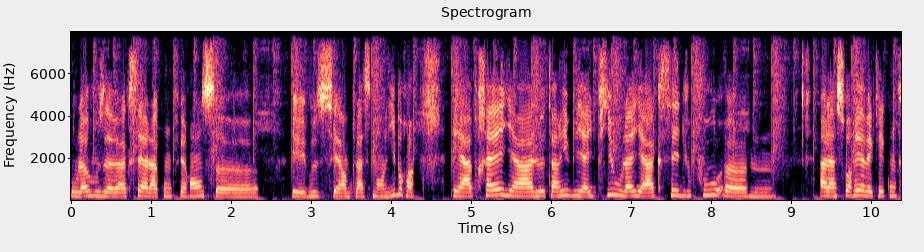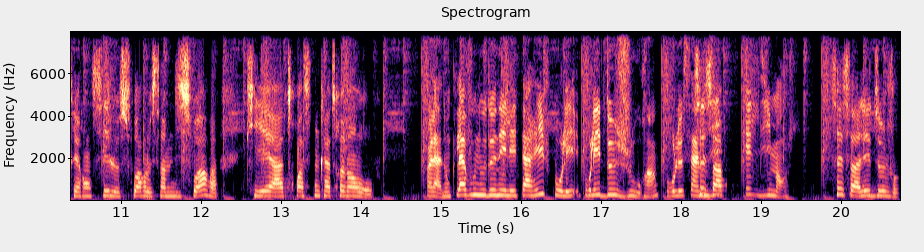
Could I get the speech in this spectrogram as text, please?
où là, vous avez accès à la conférence et c'est un placement libre. Et après, il y a le tarif VIP, où là, il y a accès du coup à la soirée avec les conférenciers le soir, le samedi soir, qui est à 380 euros. Voilà, donc là, vous nous donnez les tarifs pour les, pour les deux jours, hein, pour le samedi et le dimanche. C'est ça, les deux jours.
